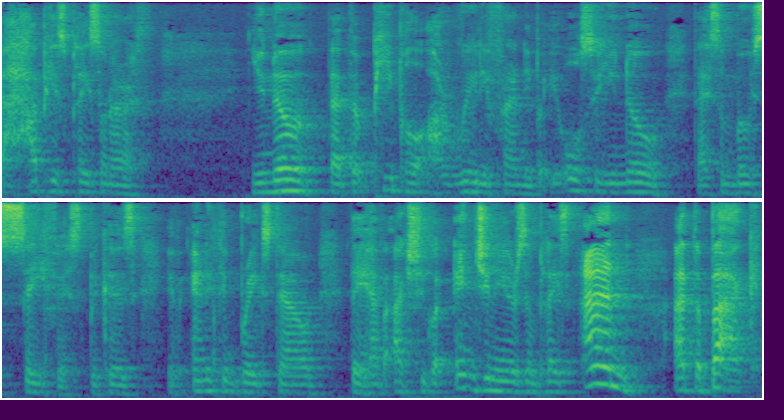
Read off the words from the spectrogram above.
happiest place on earth. You know that the people are really friendly, but you also you know that's the most safest because if anything breaks down, they have actually got engineers in place, and at the back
